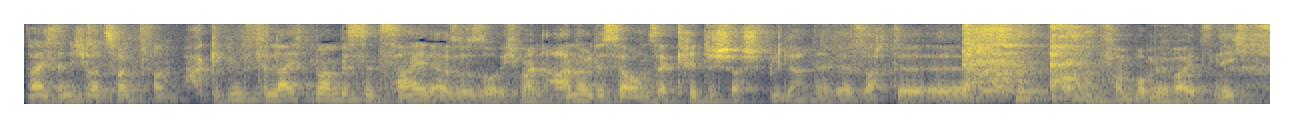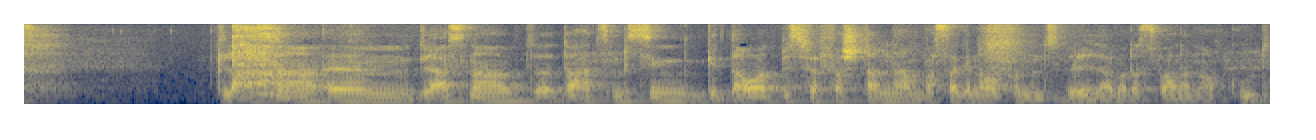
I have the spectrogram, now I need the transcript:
war ich da nicht überzeugt von. Ah, gib ihm vielleicht mal ein bisschen Zeit. Also so, ich meine, Arnold ist ja auch ein sehr kritischer Spieler. Ne? Der sagte, äh, von, von Bommel war jetzt nichts. Glasner, ähm, Glasner da, da hat es ein bisschen gedauert, bis wir verstanden haben, was er genau von uns will, aber das war dann auch gut.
